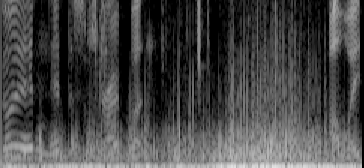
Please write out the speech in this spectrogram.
go ahead and hit the subscribe button. I'll wait.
